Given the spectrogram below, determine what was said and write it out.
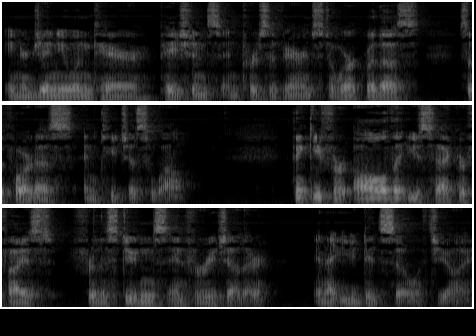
in your genuine care, patience, and perseverance to work with us, support us, and teach us well. Thank you for all that you sacrificed for the students and for each other, and that you did so with joy.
